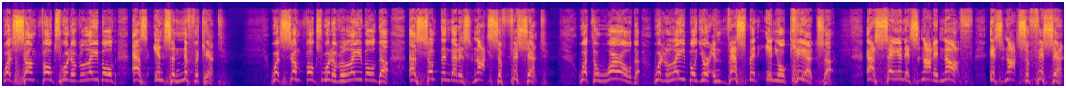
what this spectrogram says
what some folks would have labeled as insignificant what some folks would have labeled uh, as something that is not sufficient. What the world would label your investment in your kids uh, as saying it's not enough, it's not sufficient.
